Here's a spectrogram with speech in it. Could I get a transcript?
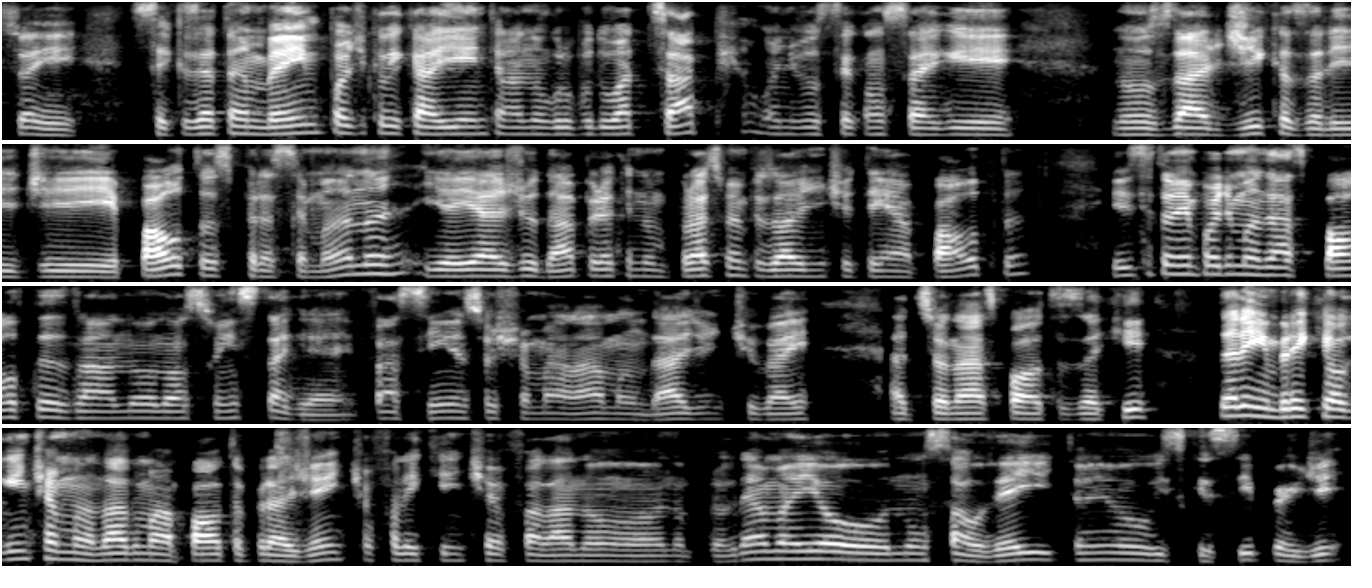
Isso aí. Se você quiser também, pode clicar aí e entrar no grupo do WhatsApp, onde você consegue nos dar dicas ali de pautas para a semana e aí ajudar para que no próximo episódio a gente tenha a pauta. E você também pode mandar as pautas lá no nosso Instagram. Facinho, é só chamar lá, mandar, a gente vai adicionar as pautas aqui. Até lembrei que alguém tinha mandado uma pauta pra gente. Eu falei que a gente ia falar no, no programa e eu não salvei, então eu esqueci, perdi.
